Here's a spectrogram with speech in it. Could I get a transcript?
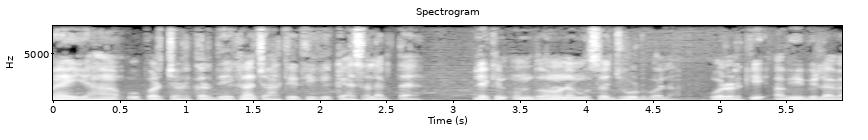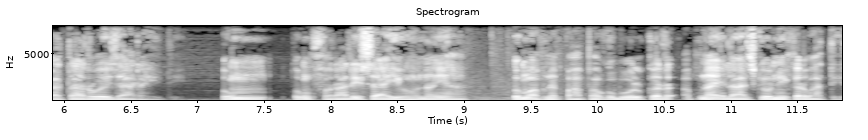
मैं यहाँ ऊपर चढ़कर देखना चाहती थी कि कैसा लगता है, लेकिन उन दोनों ने मुझसे झूठ बोला। वो लड़की अभी भी लगातार रोई जा रही थी। तुम तुम फरारी से आई हो ना यहाँ? तुम अपने पापा को बोलकर अपना इलाज क्यों नहीं करवाती?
